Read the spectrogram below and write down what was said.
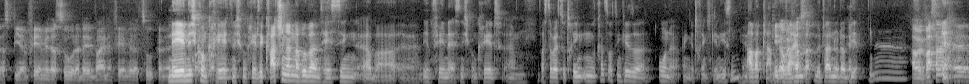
das Bier empfehlen wir dazu oder den Wein empfehlen wir dazu? Können nee, nicht konkret, nicht konkret. Wir quatschen dann darüber im Tasting, aber äh, wir empfehlen es nicht konkret, ähm, was dabei zu trinken. Du kannst auch den Käse ohne ein Getränk genießen, ja. aber klar, Geht mit, Wein, mit Wein oder Bier. Ja. Aber mit Wasser äh,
